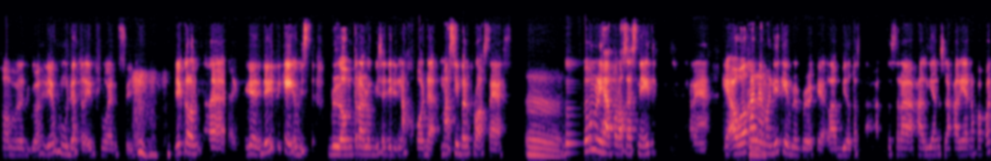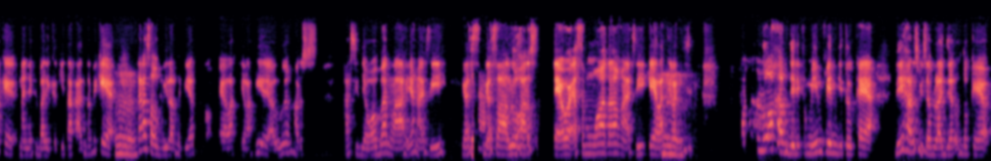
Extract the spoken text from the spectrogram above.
kalau menurut gue dia mudah terinfluensi. Dia kalau misalnya dia, dia itu kayak bisa, belum terlalu bisa jadi nakoda, masih berproses. Hmm. Gue melihat prosesnya itu sebenarnya. Kayak awal kan Hmm. emang dia kayak bener-bener kayak labil terserah, terserah kalian, terserah kalian apa apa kayak nanya kembali ke kita kan. Tapi kayak Hmm. kita kan selalu bilang ke dia kalau kayak laki-laki ya lu yang harus kasih jawaban lah ya nggak sih? Gak, Ya. nggak selalu harus cewek semua tau nggak sih? Kayak laki-laki karena lu akan menjadi pemimpin gitu kayak dia harus bisa belajar untuk kayak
